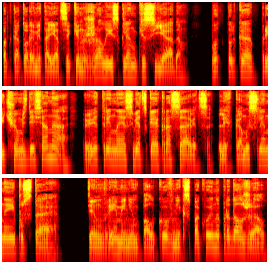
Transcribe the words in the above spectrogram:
под которыми таятся кинжалы и склянки с ядом. Вот только при чем здесь она, ветреная светская красавица, легкомысленная и пустая? Тем временем полковник спокойно продолжал,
